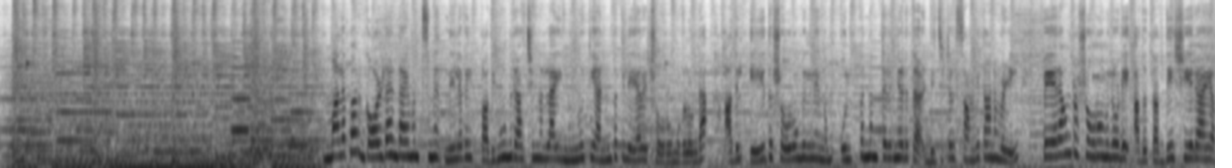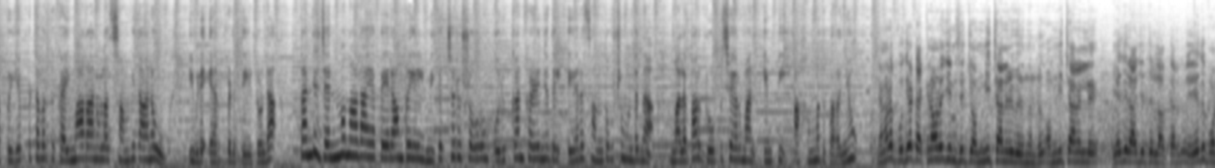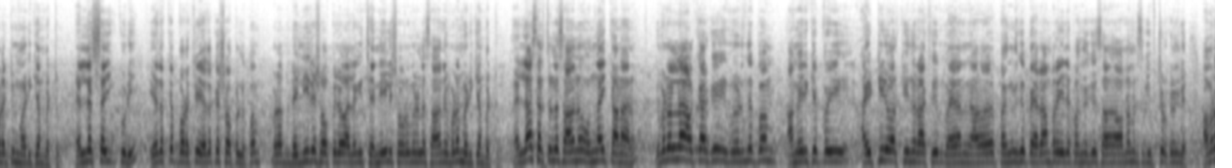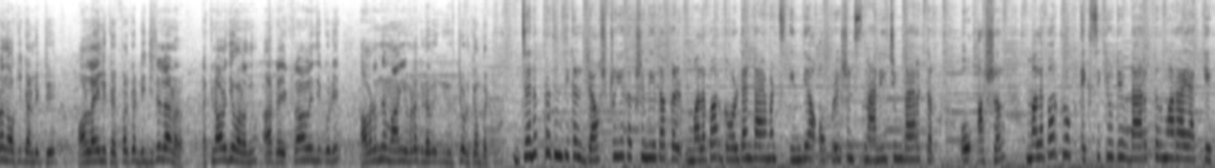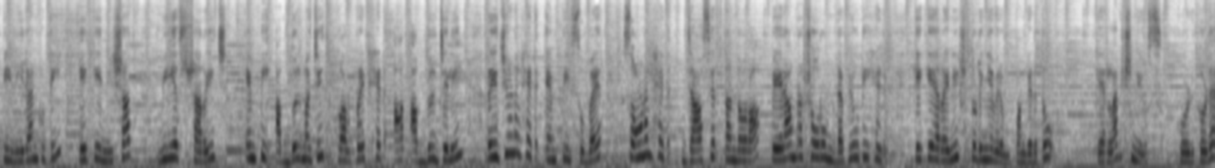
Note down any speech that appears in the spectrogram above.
മലബാർ ഗോൾഡ് ആൻഡ് ഡയമണ്ട്സിന് നിലവിൽ പതിമൂന്ന് രാജ്യങ്ങളിലായി മുന്നൂറ്റി അൻപതിലേറെ ഷോറൂമുകളുണ്ട്. അതിൽ ഏത് ഷോറൂമിൽ നിന്നും ഉൽപ്പന്നം തിരഞ്ഞെടുത്ത് ഡിജിറ്റൽ സംവിധാനം വഴി പേരാമ്പ്ര ഷോറൂമിലൂടെ അത് തദ്ദേശീയരായ പ്രിയപ്പെട്ടവർക്ക് കൈമാറാനുള്ള സംവിധാനവും ഇവിടെ ഏർപ്പെടുത്തിയിട്ടുണ്ട്. തന്റെ ജന്മനാടായ പേരാമ്പ്രയിൽ മികച്ചൊരു ഷോറൂം ഒരുക്കാൻ കഴിഞ്ഞതിൽ ഏറെ സന്തോഷമുണ്ടെന്ന് Malabar group chairman M P Ahammed പറഞ്ഞു. ഞങ്ങളുടെ പുതിയ ടെക്നോളജി അനുസരിച്ച് ഒമ്നി ചാനൽ വരുന്നുണ്ട്. ഒമ്നി ചാനലിൽ ഏത് രാജ്യത്തുള്ള ആൾക്കാർക്കും ഏത് പ്രോഡക്റ്റും മേടിക്കാൻ പറ്റും. എൽ എസ് ഐ കൂടി ഏതൊക്കെ പ്രോഡക്റ്റ് ഏതൊക്കെ ഷോപ്പിൽ ഇപ്പം ഇവിടെ ഡൽഹിയിലെ ഷോപ്പിലോ അല്ലെങ്കിൽ ചെന്നൈയിലെ ഷോറൂമിലുള്ള സാധനം ഇവിടെ മേടിക്കാൻ പറ്റും. എല്ലാ സ്ഥലത്തുള്ള സാധനവും ഒന്നായി കാണാനും ഇവിടെയുള്ള ആൾക്കാർക്ക് ഇവിടുന്ന് ഇപ്പം അമേരിക്കയിൽ പോയി ഐ ടിയിൽ വർക്ക് ചെയ്യുന്ന ഒരാൾക്ക് പെങ്ങൾക്ക് പേരാമ്പ്രയിൽ പെങ്ങൾക്ക് ഓർണമെന്റ്സ് ഗിഫ്റ്റ് കൊടുക്കണമെങ്കിൽ അവിടെ നോക്കി കണ്ടിട്ട് ഓൺലൈനിൽ ഇപ്പോഴൊക്കെ ഡിജിറ്റലാണ് ടെക്നോളജി വളർന്നു. ആ ടെക്നോളജി കൂടി അവിടെ നിന്ന് വാങ്ങി ഇവിടെ ഗിഫ്റ്റ് കൊടുക്കാൻ പറ്റും. ജനപ്രതിനിധികൾ രാഷ്ട്രീയ കക്ഷി നേതാക്കൾ Malabar gold and diamonds India operations managing director O Ashar Malabar group executive ഡയറക്ടർമാരായ K P Veerankutty A K Nishad V S Shareej M P Abdul Majeed corporate head R Abdul Jaleel regional head M P Zubair zonal head Jasir Thandora Perambra showroom deputy head K K Reneesh തുടങ്ങിയവരും പങ്കെടുത്തു. Kerala vision news Kozhikode.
